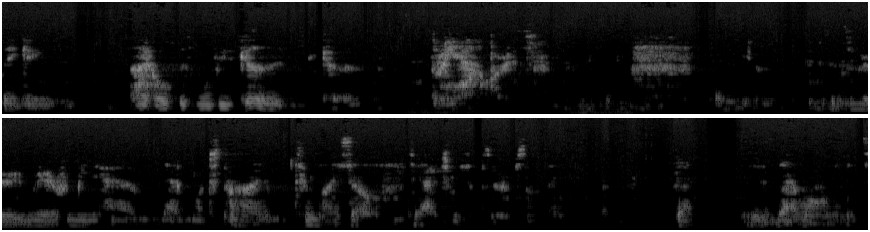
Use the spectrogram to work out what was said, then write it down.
thinking, I hope this movie's good because three hours. And, you know, it's very rare for me to have that much time to myself to actually observe something that is that long in its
